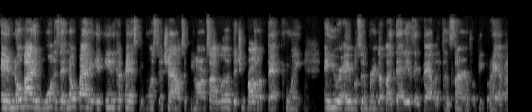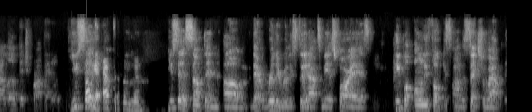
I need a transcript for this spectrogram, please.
and nobody wants that nobody in any capacity wants their child to be harmed. So i love that you brought up that point and you were able to bring up like that is a valid concern for people to have and i love that you brought that up. You said oh yeah absolutely. you said something um, that really really stood out to me as far as people only focus on the sexuality.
